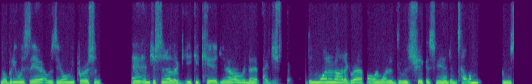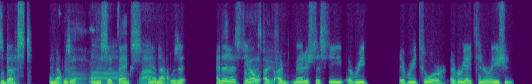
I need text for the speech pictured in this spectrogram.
nobody was there. I was the only person, and just another geeky kid, you know. And I, I just didn't want an autograph. All I wanted to do was shake his hand and tell him he was the best, and that was it. And he said Oh, thanks, wow. and that was it. And then, as you Oh, know, I've. I've managed to see every every tour, every itineration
